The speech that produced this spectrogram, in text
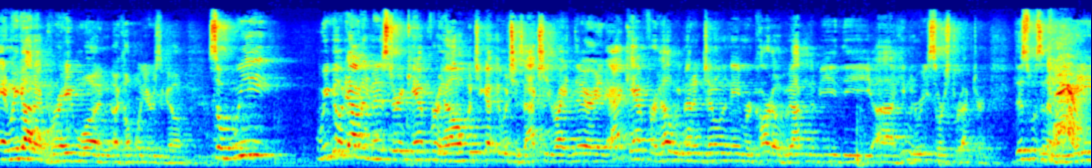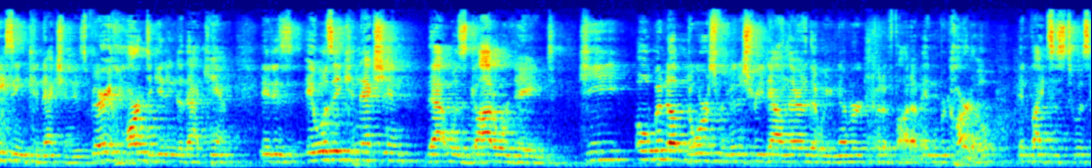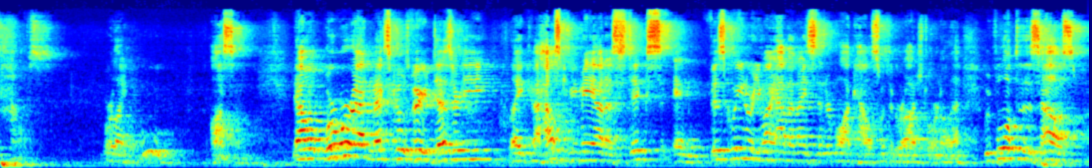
And we got a great one a couple years ago. So we we go down and minister at Camp for Hell, which, got, which is actually right there. And at Camp for Hell, we met a gentleman named Ricardo, who happened to be the uh, human resource director. This was an amazing connection. It's very hard to get into that camp. It is. It was a connection that was God ordained. He opened up doors for ministry down there that we never could have thought of. And Ricardo invites us to his house. We're like, ooh, awesome. Now, where we're at in Mexico is very deserty. Like a house can be made out of sticks and Visqueen, or you might have a nice cinder block house with a garage door and all that. We pull up to this house,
